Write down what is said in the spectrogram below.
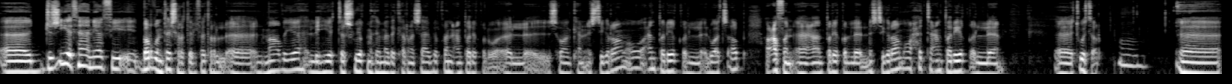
آه، جزئية ثانية في برضو انتشرت الفترة ال- آه، الماضية اللي هي التسويق مثل ما ذكرنا سابقا عن طريق ألو... ال- سواء كان الانستغرام أو عن طريق ال- الواتساب أو عفوا آه، عن طريق ال- الإنستغرام أو حتى عن طريق تويتر مم. آه،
